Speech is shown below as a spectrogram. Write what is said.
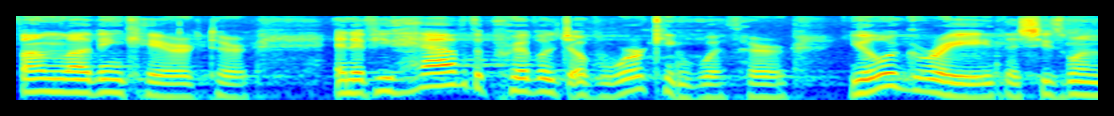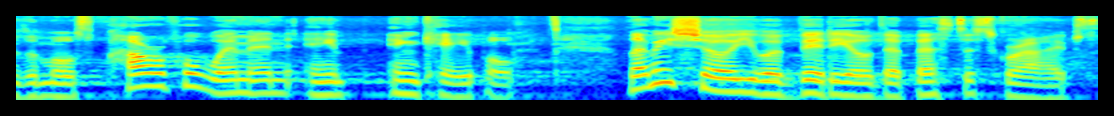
fun loving character and if you have the privilege of working with her, you'll agree that she's one of the most powerful women in, in cable. Let me show you a video that best describes.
